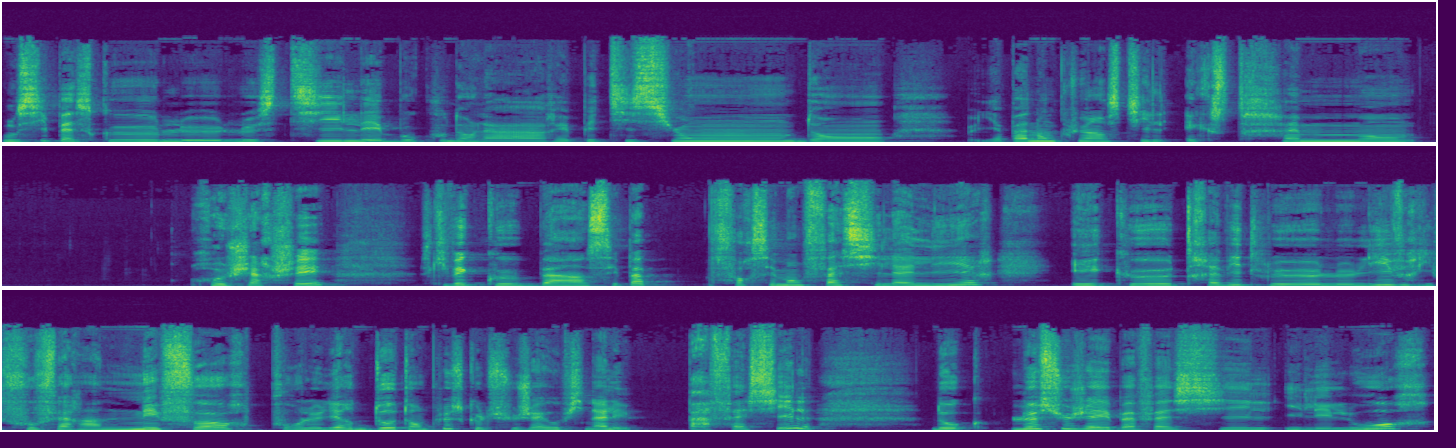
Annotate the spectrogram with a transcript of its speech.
Aussi parce que le, le style est beaucoup dans la répétition, dans... Il n'y a pas non plus un style extrêmement recherché. Ce qui fait que ben c'est pas forcément facile à lire et que très vite le, livre, il faut faire un effort pour le lire, d'autant plus que le sujet au final est pas facile. Donc le sujet est pas facile, il est lourd,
